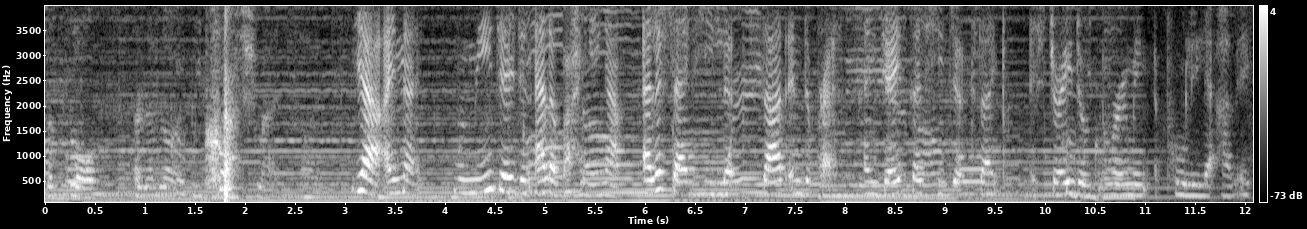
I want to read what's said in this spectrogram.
for the floor and there's not a crash mat inside. Yeah, I know. When me, Jade, and Ella were hanging out, Ella said he looked sad and depressed, and Jade said he looked like a stray dog roaming a lit alley.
